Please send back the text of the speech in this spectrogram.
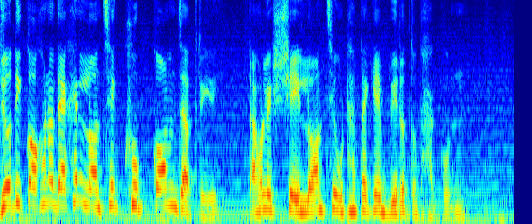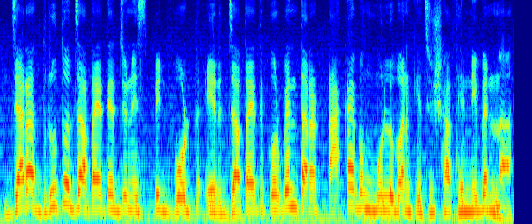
যদি কখনো দেখেন লঞ্চে খুব কম যাত্রী, তাহলে সেই লঞ্চে উঠা থেকে বিরত থাকুন। যারা দ্রুত যাতায়াতের জন্য স্পিডবোট এর যাতায়াত করবেন, তারা টাকা এবং মূল্যবান কিছু সাথে নেবেন না।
